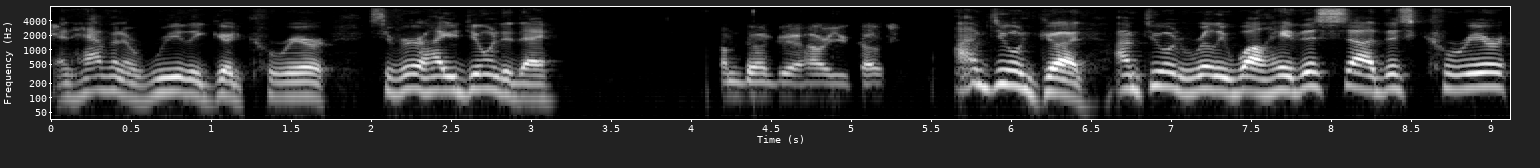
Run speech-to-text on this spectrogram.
and having a really good career. Severe, how you doing today? I'm doing good. How are you, Coach? I'm doing good. I'm doing really well. Hey, this uh, this career,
